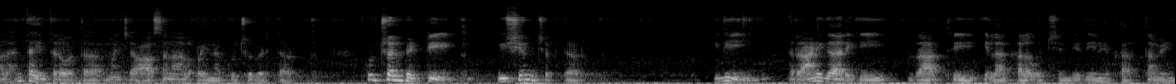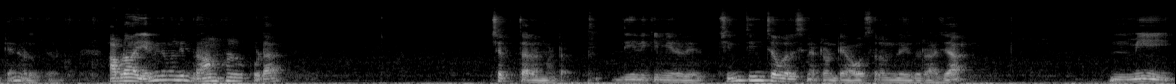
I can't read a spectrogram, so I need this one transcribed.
అదంతా అయిన తర్వాత మంచి ఆసనాలపైన కూర్చోబెడతాడు. కూర్చొని పెట్టి విషయం చెప్తాడు. ఇది రాణిగారికి రాత్రి ఇలా కల వచ్చింది. దీని యొక్క అర్థం ఏంటి అని అడుగుతాడు. అప్పుడు ఆ ఎనిమిది మంది బ్రాహ్మణులు కూడా చెప్తారనమాట దీనికి మీరు చింతించవలసినటువంటి అవసరం లేదు రాజా. మీ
